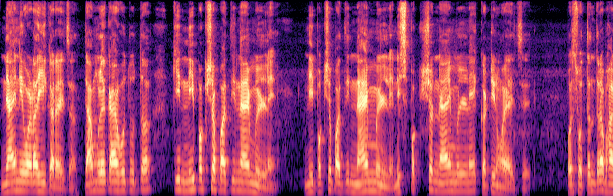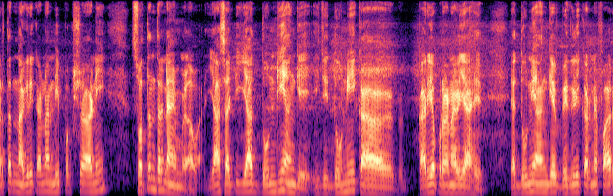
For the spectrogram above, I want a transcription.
न्यायनिवाडाही करायचा. त्यामुळे काय होत होतं की निपक्षपाती न्याय मिळणे निपक्षपाती न्याय मिळणे निष्पक्ष न्याय मिळणे कठीण व्हायचे. पण स्वतंत्र भारतात नागरिकांना निपक्ष आणि स्वतंत्र न्याय मिळावा. यासाठी या दोन्ही अंगे ही जी दोन्ही का कार्यप्रणाली आहेत या दोन्ही अंगे वेगळी करणे फार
